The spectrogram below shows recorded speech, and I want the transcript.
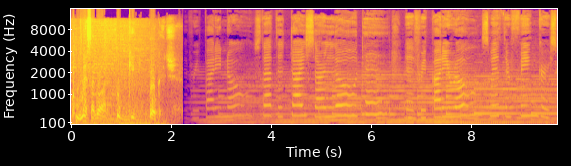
Começa agora o Geek Pocket. Everybody rolls with their fingers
